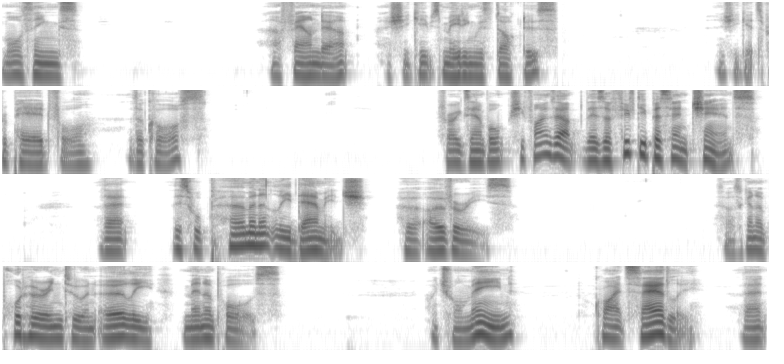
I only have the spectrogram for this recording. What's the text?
more things are found out as she keeps meeting with doctors and she gets prepared for the course. For example, she finds out there's a 50% chance that this will permanently damage her ovaries. So it's going to put her into an early menopause, which will mean, quite sadly, that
